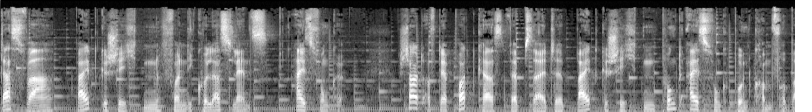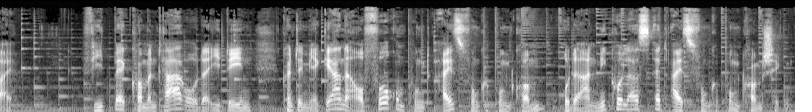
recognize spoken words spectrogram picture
Das war Byte-Geschichten von Nicolas Lenz, Eisfunke. Schaut auf der Podcast-Webseite bytegeschichten.eisfunke.com vorbei. Feedback, Kommentare oder Ideen könnt ihr mir gerne auf forum.eisfunke.com oder an nikolas.eisfunke.com schicken.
